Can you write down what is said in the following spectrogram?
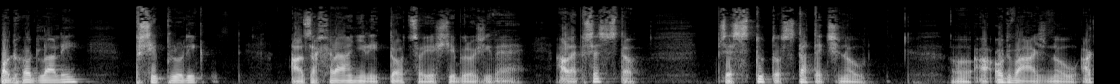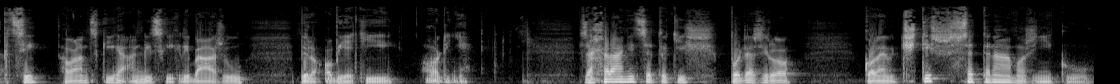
odhodlali, připluli a zachránili to, co ještě bylo živé. Ale přesto, přes tuto statečnou a odvážnou akci holandských a anglických rybářů bylo obětí hodně. Zachránit se totiž podařilo kolem 400 námořníků,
